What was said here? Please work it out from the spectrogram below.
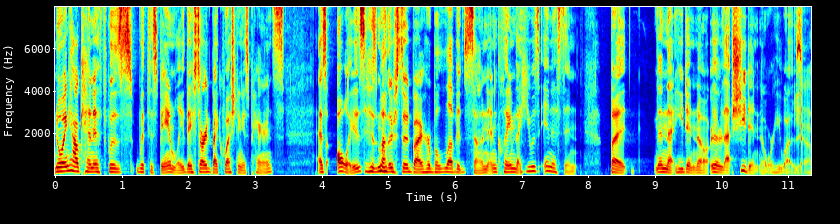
Knowing how Kenneth was with his family, they started by questioning his parents. As always, his mother stood by her beloved son and claimed that he was innocent, but then that he didn't know, or that she didn't know where he was. Yeah.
